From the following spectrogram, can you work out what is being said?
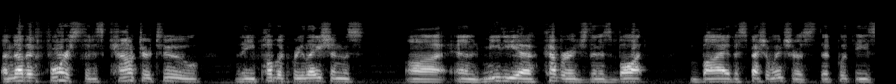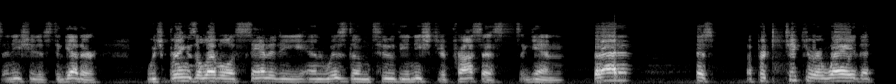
another force that is counter to the public relations uh, and media coverage that is bought by the special interests that put these initiatives together, which brings a level of sanity and wisdom to the initiative process again. That is a particular way that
